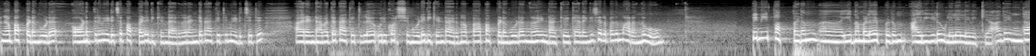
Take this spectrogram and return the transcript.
ഞാൻ പപ്പടം കൂടെ ഓണത്തിന് മേടിച്ച പപ്പടം ഇരിക്കുന്നുണ്ടായിരുന്നു രണ്ട് പാക്കറ്റ് മേടിച്ചിട്ട് ആ രണ്ടാമത്തെ പാക്കറ്റിൽ ഒരു കുറച്ചും കൂടെ ഇരിക്കുന്നുണ്ടായിരുന്നു അപ്പോൾ ആ പപ്പടം കൂടെ അങ്ങ് ഉണ്ടാക്കി വയ്ക്കുക അല്ലെങ്കിൽ ചിലപ്പോൾ അത് മറന്നു പോകും പിന്നെ ഈ പപ്പടം ഈ നമ്മൾ എപ്പോഴും അരിയുടെ ഉള്ളിലല്ലേ വെക്കുക അതെന്താ?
